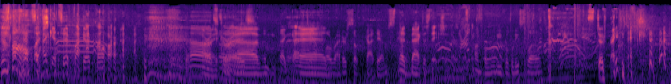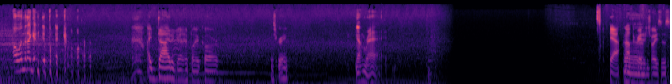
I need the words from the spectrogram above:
oh, Zach gets hit by a car. All right. Christ. Uh, that goddamn and lowrider's so goddamn slow. head back to station. There. unbelievably slow. Stood right next. oh, and then I got hit by a car. I died and got hit by a car. That's great. All right. Yeah, not the Um, greatest choices.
